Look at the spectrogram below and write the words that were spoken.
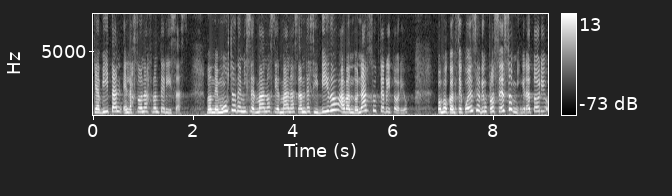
que habitan en las zonas fronterizas, donde muchos de mis hermanos y hermanas han decidido abandonar su territorio como consecuencia de un proceso migratorio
